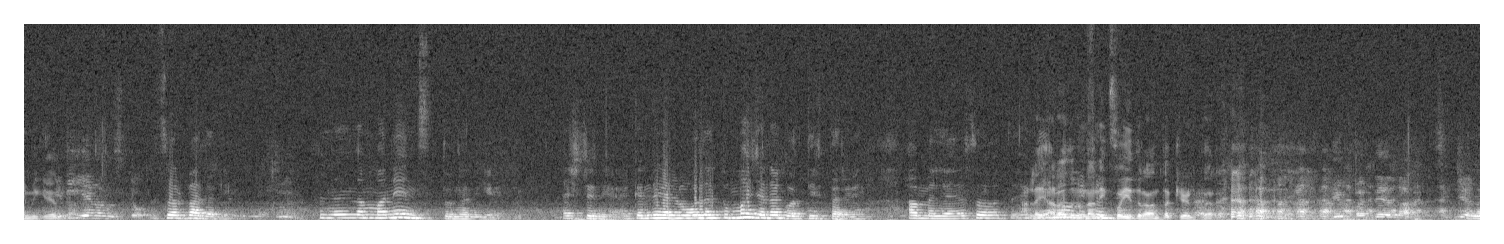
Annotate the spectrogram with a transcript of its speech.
ನಿಮಗೆ ಅಂತ? ಸ್ವರ್ಭದಲ್ಲಿ ನಮ್ಮ ಮನೆ ಅನಿಸ್ತು ನನಗೆ ಅಷ್ಟೇ ಯಾಕಂದರೆ ಅಲ್ಲಿ ಹೋದಾಗ ತುಂಬ ಜನ ಗೊತ್ತಿರ್ತಾರೆ. ಆಮೇಲೆ ಸೊ ಅಲ್ಲ ಯಾರಾದರೂ ನನಗೆ ಬೈದ್ರ ಅಂತ ಕೇಳ್ತಾರೆ. ಇಲ್ಲ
